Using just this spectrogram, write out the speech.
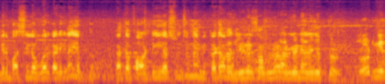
మీరు బస్సులో ఎవరికి అడిగినా చెప్తారు. గత ఫార్టీ ఇయర్స్ నుంచి మేము ఇక్కడే ఉన్నాం. లీడర్స్ ఆఫ్ అడగండి అనే చెప్తాడు రోడ్ మీద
